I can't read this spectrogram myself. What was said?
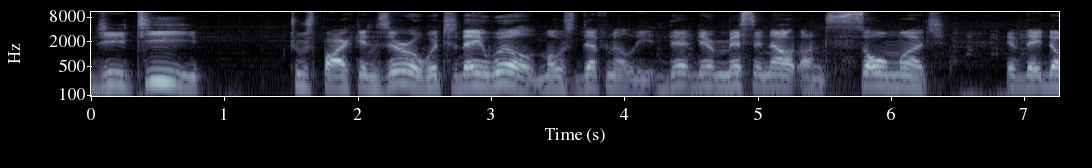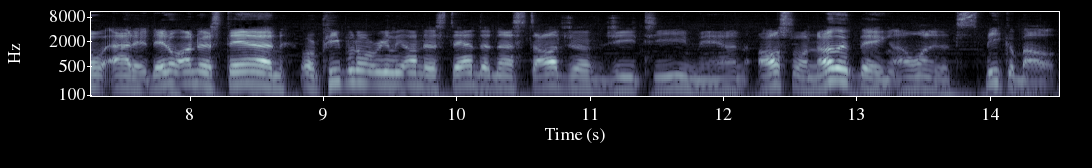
GT to Sparking Zero, which they will most definitely. They're, they're missing out on so much if they don't add it. They don't understand, or people don't really understand the nostalgia of GT, man. Also, another thing I wanted to speak about.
